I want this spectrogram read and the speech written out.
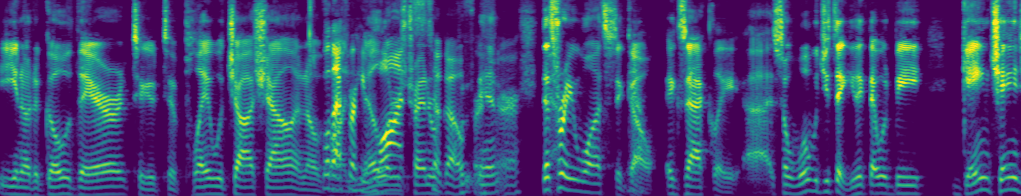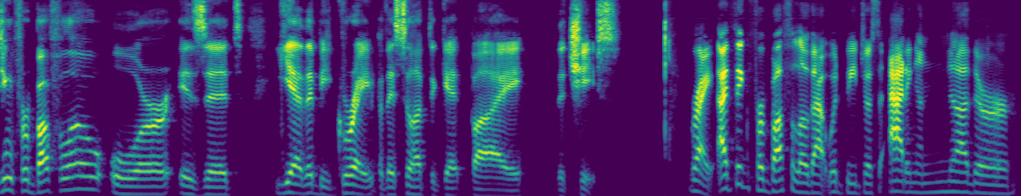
you know to go there to to play with josh allen well, that's where he Miller's wants trying to go for him. sure. that's Yeah. where he wants to Yeah. go exactly uh, so what would you think you think that would be game changing for buffalo or is it yeah that'd be great but they still have to get by the chiefs Right. I think for Buffalo, that would be just adding another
